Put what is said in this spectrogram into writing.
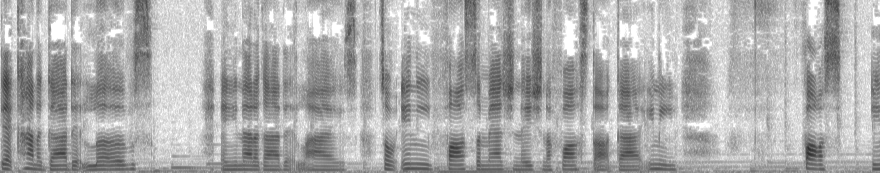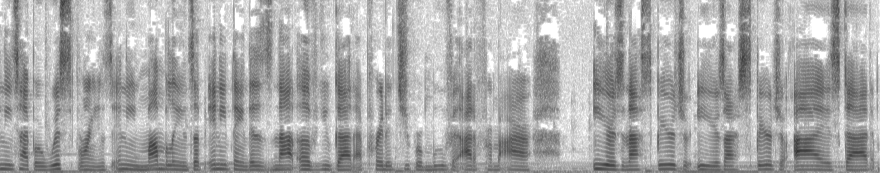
that kind of God that loves and you're not a God that lies. So any false imagination, a false thought, God, any false any type of whisperings, any mumblings of anything that is not of you, God, I pray that you remove it out of from our ears and our spiritual ears, our spiritual eyes, God,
